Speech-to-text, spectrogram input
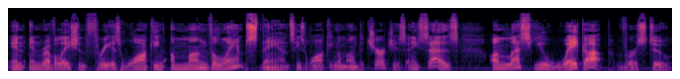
in, in Revelation 3 is walking among the lampstands. He's walking among the churches. And he says, unless you wake up, verse 2.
